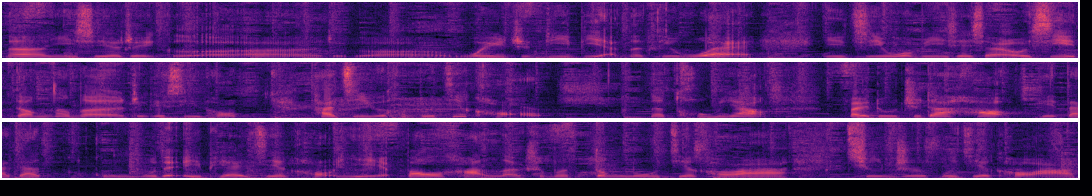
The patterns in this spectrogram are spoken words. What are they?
那一些这个呃这个位置地点的定位，以及我们一些小游戏等等的这个系统，它基于很多接口。那同样，百度直达号给大家公布的 API 接口也包含了什么登录接口啊、轻支付接口啊、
